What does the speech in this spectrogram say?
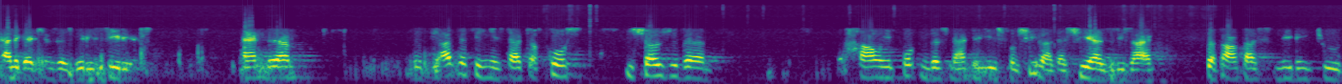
allegations as very serious. And um, the other thing is that, of course, it shows you the how important this matter is for Sheila, that she has resigned without us needing to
